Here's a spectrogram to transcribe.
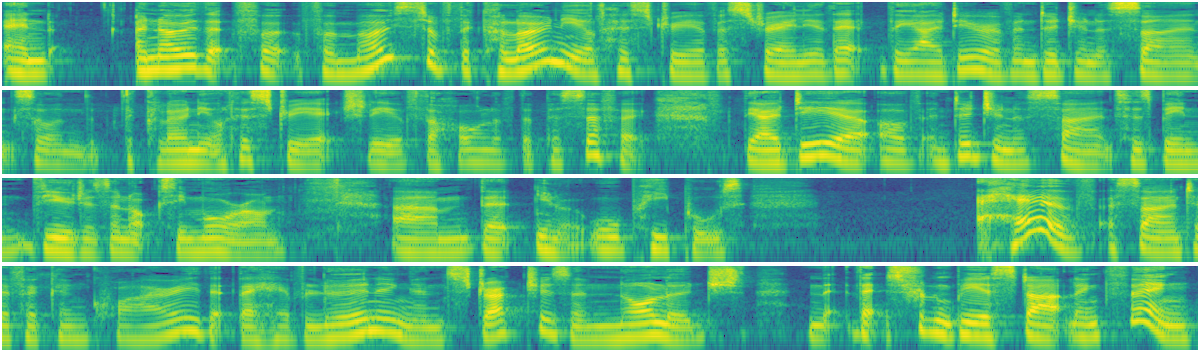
And I know that for, for most of the colonial history of Australia, that the idea of Indigenous science, or the, the, colonial history actually of the whole of the Pacific, the idea of Indigenous science has been viewed as an oxymoron. Um, that you know all peoples have a scientific inquiry, that they have learning and structures and knowledge, that shouldn't be a startling thing.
